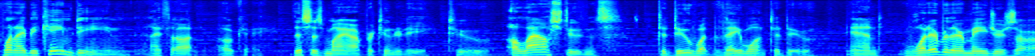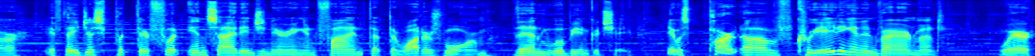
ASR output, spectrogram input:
When I became dean, I thought, okay, this is my opportunity to allow students to do what they want to do. And whatever their majors are, if they just put their foot inside engineering and find that the water's warm, then we'll be in good shape. It was part of creating an environment where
